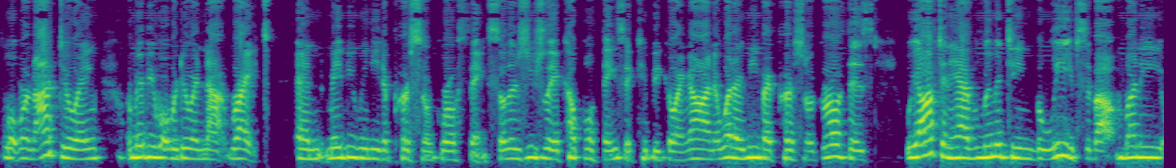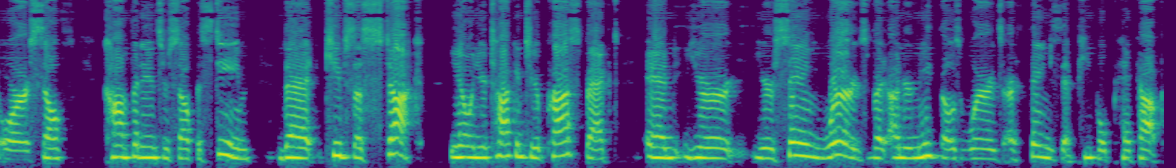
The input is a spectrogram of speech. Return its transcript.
what we're not doing, or maybe what we're doing not right. And maybe we need a personal growth thing. So there's usually a couple of things that could be going on. And what I mean by personal growth is we often have limiting beliefs about money or self-confidence or self-esteem that keeps us stuck. You know, when you're talking to a prospect, and you're you're saying words but underneath those words are things that people pick up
